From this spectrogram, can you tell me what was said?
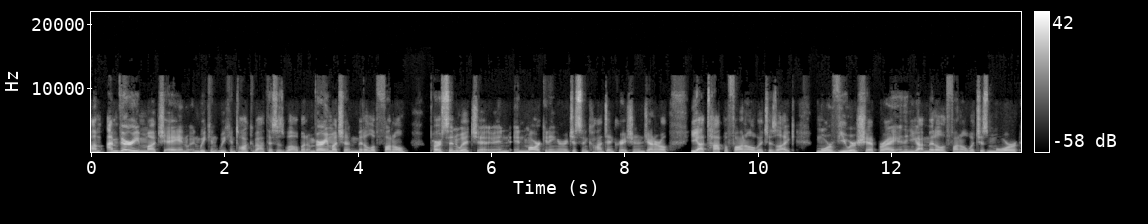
Um, I'm very much a and, and we can we can talk about this as well, but I'm very much a middle of funnel person, which uh, in in marketing or just in content creation in general, you got top of funnel, which is like more viewership, right? And then you got middle of funnel, which is more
